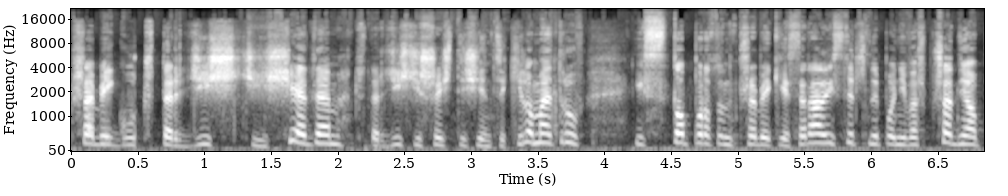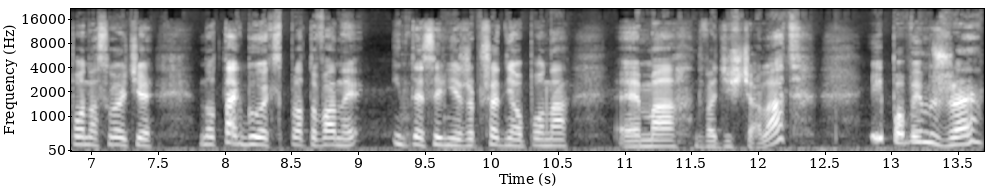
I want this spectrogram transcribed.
Przebiegu 47-46 tysięcy kilometrów i 100% przebieg jest realistyczny, ponieważ przednia opona, słuchajcie, no tak był eksploatowany intensywnie, że przednia opona e, ma 20 lat i powiem, że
